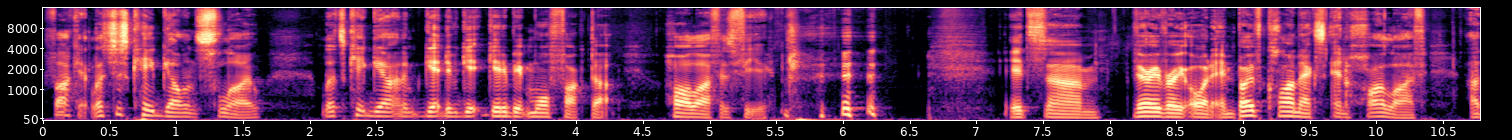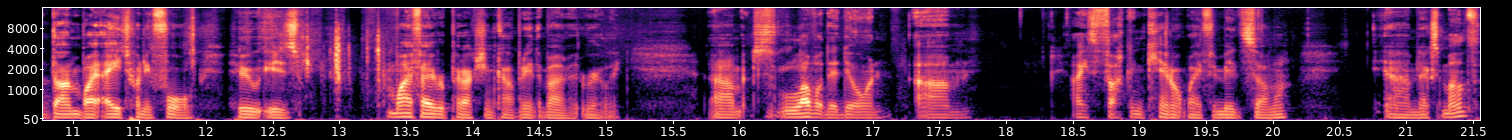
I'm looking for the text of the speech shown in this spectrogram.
fuck it. Let's just keep going slow. Let's keep going and get get get a bit more fucked up. High Life is for you. it's um very very odd, and both Climax and High Life are done by A24, who is my favorite production company at the moment. Really, um, just love what they're doing. Um, I fucking cannot wait for Midsommar um, next month.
